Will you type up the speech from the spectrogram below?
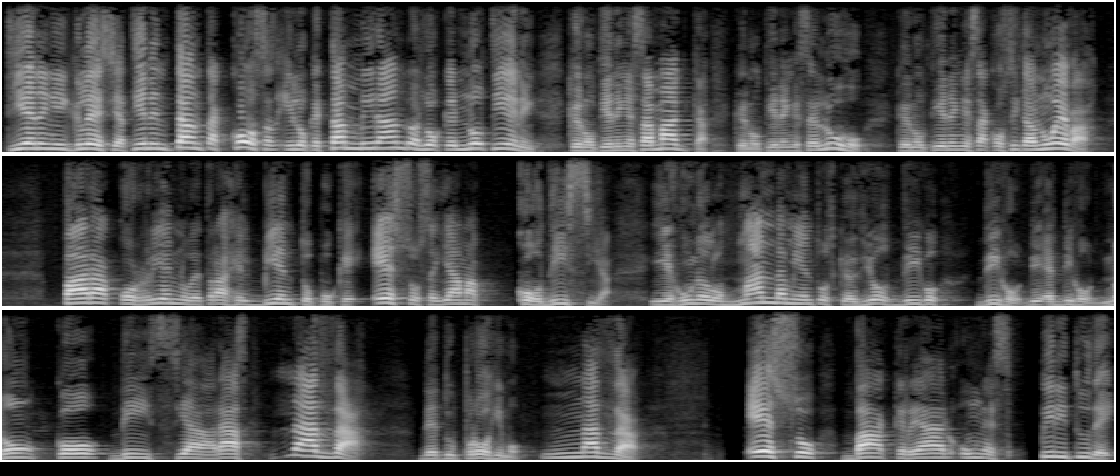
tienen iglesia, tienen tantas cosas y lo que están mirando es lo que no tienen, que no tienen esa marca, que no tienen ese lujo, que no tienen esa cosita nueva. Para corriendo detrás del viento porque eso se llama codicia y es uno de los mandamientos que Dios dijo, dijo, él dijo, no codiciarás nada de tu prójimo, nada eso va a crear un espíritu de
